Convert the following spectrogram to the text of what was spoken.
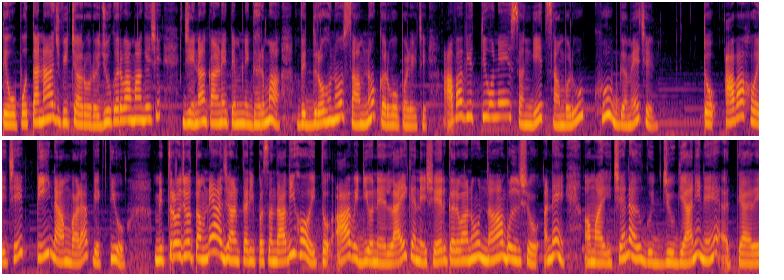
તેઓ પોતાના જ વિચારો રજૂ કરવા માગે છે, જેના કારણે તેમને ઘરમાં વિદ્રોહનો સામનો કરવો પડે છે. આવા વ્યક્તિઓને સંગીત સાંભળવું ખૂબ ગમે છે. તો આવા હોય છે પી નામવાળા વ્યક્તિઓ. મિત્રો, જો તમને આ જાણકારી પસંદ આવી હોય તો આ વિડીયોને લાઈક અને શેર કરવાનું ન ભૂલશો અને અમારી ચેનલ ગુજ્જુ જ્ઞાનીને અત્યારે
